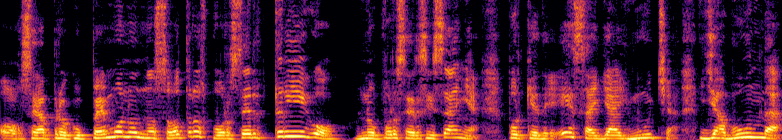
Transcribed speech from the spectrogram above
o sea, preocupémonos nosotros por ser trigo, no por ser cizaña, porque de esa ya hay mucha y abunda.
